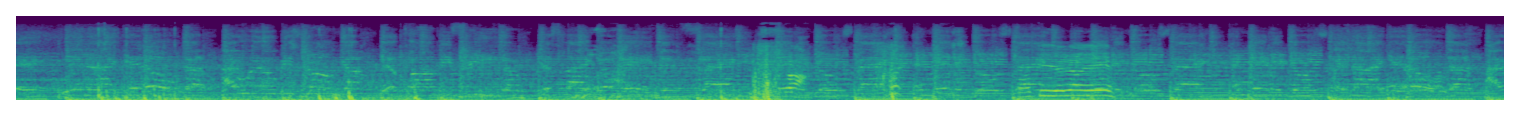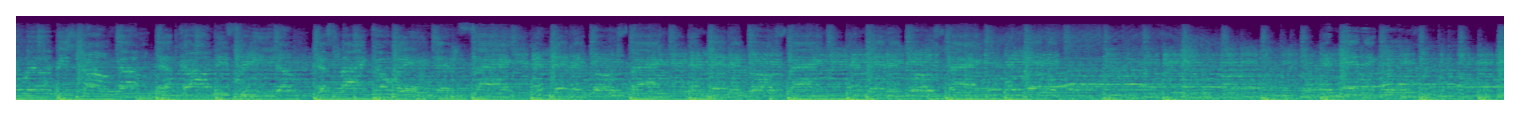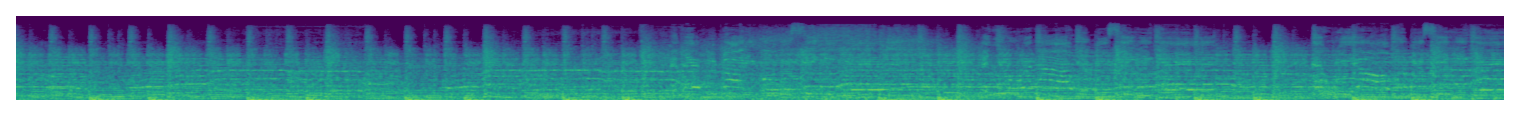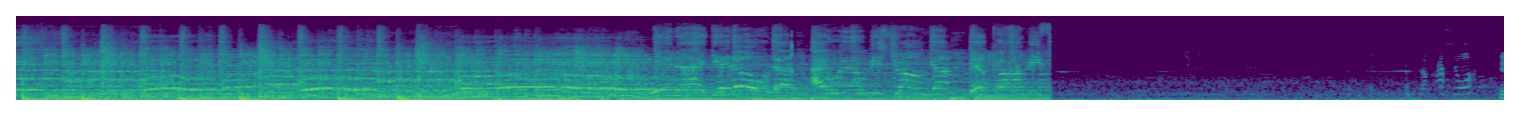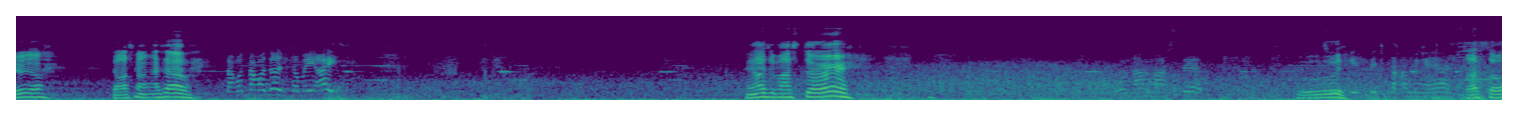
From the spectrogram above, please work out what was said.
oh! Yun oh. Lakas mga asaw. Takot ako doon sa may ice. Yan si Master. Ako na master. Uy. Chicken pit na kami ngayon. Kaso.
